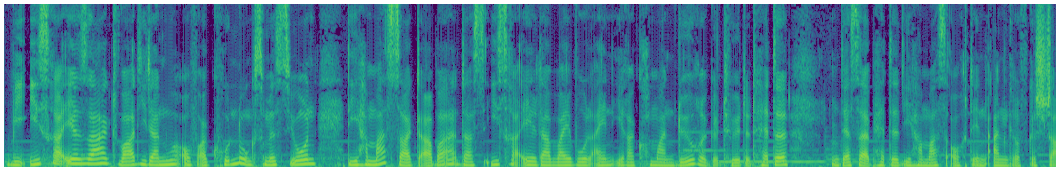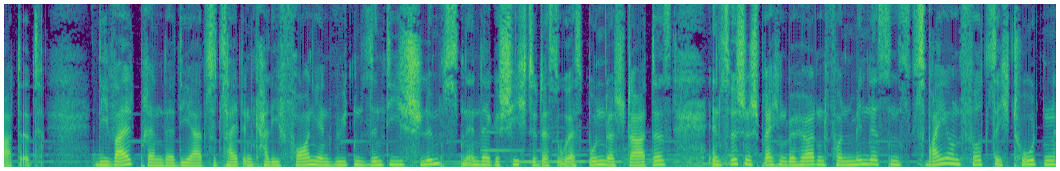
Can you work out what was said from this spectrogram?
Wie Israel sagt, war die da nur auf Erkundungsmission. Die Hamas sagt aber, dass Israel dabei wohl einen ihrer Kommandeure getötet hätte. Und deshalb hätte die Hamas auch den Angriff gestartet. Die Waldbrände, die ja zurzeit in Kalifornien wüten, sind die schlimmsten in der Geschichte des US-Bundesstaates. Inzwischen sprechen Behörden von mindestens 42 Toten.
